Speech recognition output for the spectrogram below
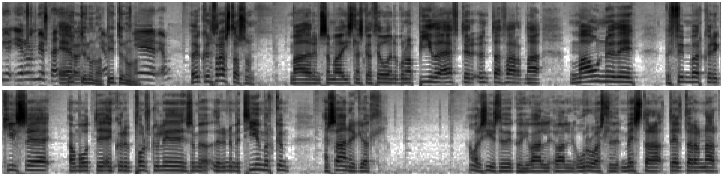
ég er orðið mjög spennt. Er- Býtu núna, Já, býtu núna. Ég er, já, Haukur Þrastarsson maðurinn sem að íslenska þjóðin er búin að býða eftir undarfarna mánuði með fimm mörk fyrir Kílse á móti einhverju pólsku liði sem þeir eru með tíu mörkum en saðan er ekki öll hann var í síðustu viku í val, valinu úrvarslið meistara deildarannar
